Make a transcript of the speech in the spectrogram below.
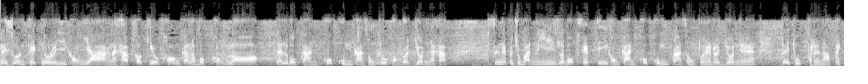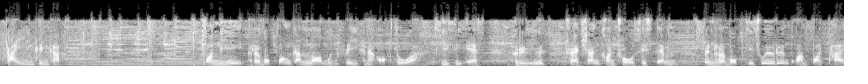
ในส่วนเทคโนโลยีของยางนะครับก็เกี่ยวข้องกับระบบของล้อ และระบบการควบคุมการทรงตัวของรถยนต์นะครับซึ่งในปัจจุบันนี้ระบบเซฟตี้ของการควบคุมการทรงตัวในรถยนต์เนี่ยได้ถูกพัฒนาไปไกลยิ่งขึ้นครับ ตอนนี้ระบบป้องกันล้อหมุนฟรีขณะออกตัว TCS หรือ Traction Control System เป็นระบบที่ช่วยเรื่องความปลอดภัย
